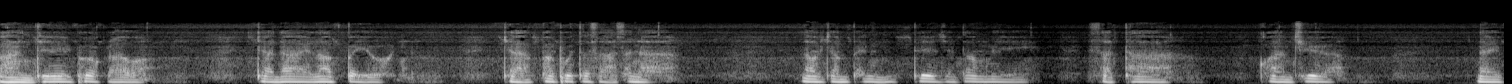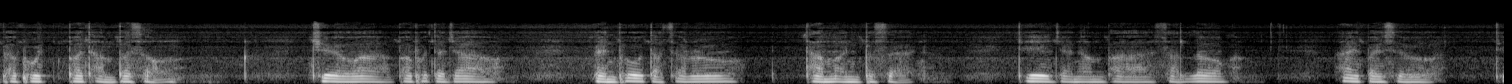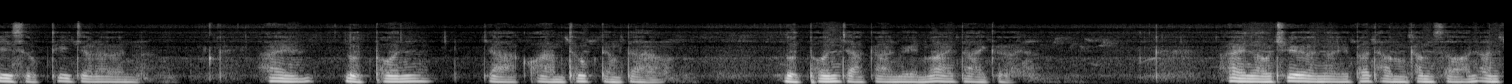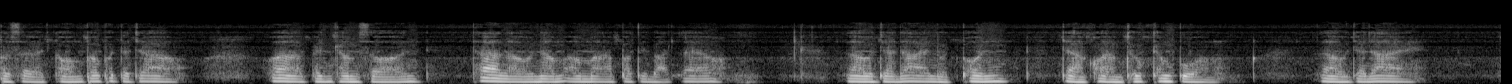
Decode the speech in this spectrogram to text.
การที่พวกเราจะได้รับประโยชน์ จากพระพุทธศาสนา เราจำเป็นที่จะต้องมีศรัทธา ความเชื่อ ในพระพุทธพระธรรมพระสงฆ์เชื่อว่าพระพุทธเจ้า เป็นผู้ตัดสรู้ธรรมอันประเสริฐ ที่จะนำพาสัตว์โลก ให้ไปสู่ ที่สุขที่เจริญ ให้หลุดพ้นจากความทุกข์ต่างๆ หลุดพ้นจากการเวียนว่ายตายเกิด ให้เราเชื่อในพระธรรมคำสอนอันประเสริฐของพระพุทธเจ้า ว่าเป็นคำสอนถ้าเรานำเอามาปฏิบัติแล้ว เราจะได้หลุดพ้นจากความทุกข์ทั้งปวง เราจะได้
